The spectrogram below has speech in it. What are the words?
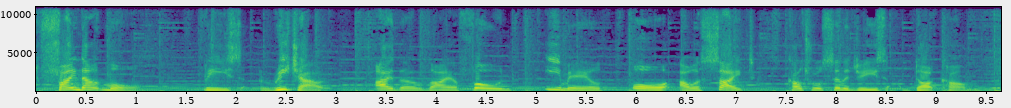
To find out more, please reach out either via phone, email, or our site, culturalsynergies.com.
